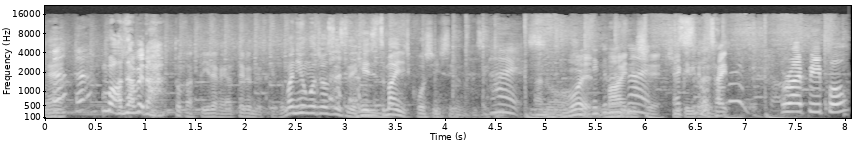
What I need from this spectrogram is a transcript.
ね。まあダメだとかって言いながらやってるんですけど、まあ日本語上手ですね。平日毎日更新してるのでぜひ、はい。あの毎日聞いてみてください。Alright people.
